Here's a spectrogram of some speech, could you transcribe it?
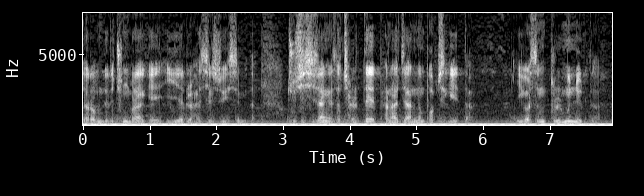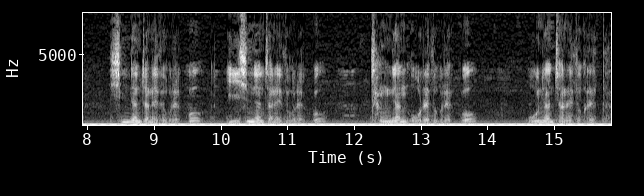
여러분들이 충분하게 이해를 하실 수 있습니다. 주식 시장에서 절대 변하지 않는 법칙이 있다. 이것은 불문율이다. 10년 전에도 그랬고 20년 전에도 그랬고 작년 올해도 그랬고 5년 전에도 그랬다.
